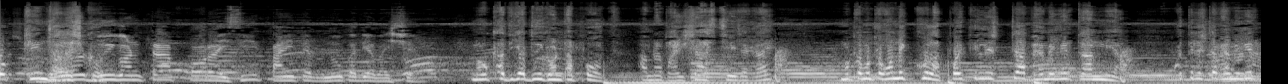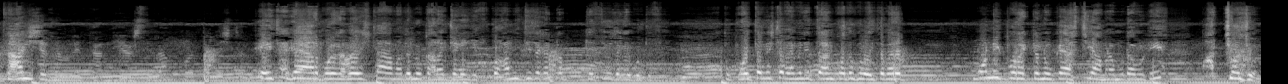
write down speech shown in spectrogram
দক্ষিণ ঝালেশকর দুই ঘণ্টা পর আইছি পানিতে নৌকা দিয়া বাইশে নৌকা দিয়ে দুই ঘণ্টা পথ। আমরা ভাইসা আসছি এই জায়গায়। মোটামুটি অনেকগুলা পঁয়ত্রিশটা ফ্যামিলির ত্রাণ নিয়ে। পঁয়ত্রিশটা ফ্যামিলির ত্রাণ বাইশে ফ্যামিলি প্ল্যান নিয়ে পঁয়তাল্লিশটা এই জায়গায় আর পরে ভাইসটা আমাদের লোক আরেক জায়গায় গেছে। তো আমি যে জায়গাটা গেছি, ওই জায়গায় বলতেছি। তো পঁয়তাল্লিশটা ফ্যামিলির ত্রাণ কতগুলো হইতে পারে? অনেক বড় একটা নৌকায় আসছি, আমরা মোটামুটি পাঁচ ছয় জন।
